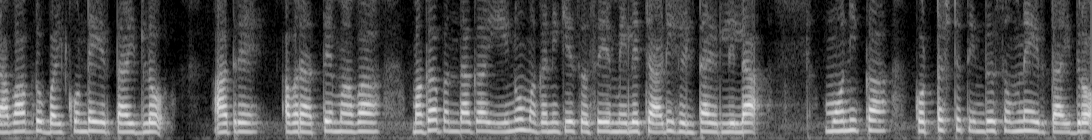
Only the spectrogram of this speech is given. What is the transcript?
ಯಾವಾಗಲೂ ಬೈಕೊಂಡೇ ಇರ್ತಾ ಇದ್ಲು. ಆದರೆ ಅವರ ಅತ್ತೆ ಮಾವ ಮಗ ಬಂದಾಗ ಏನೂ ಮಗನಿಗೆ ಸೊಸೆಯ ಮೇಲೆ ಚಾಡಿ ಹೇಳ್ತಾ ಇರಲಿಲ್ಲ. ಮೋನಿಕಾ ಕೊಟ್ಟಷ್ಟು ತಿಂದು ಸುಮ್ಮನೆ ಇರ್ತಾ ಇದ್ರು.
